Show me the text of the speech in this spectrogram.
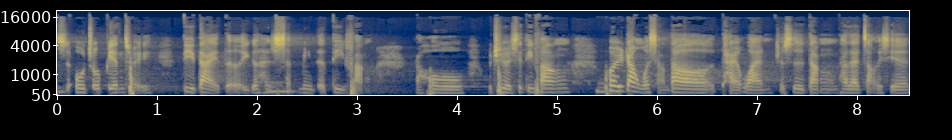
是欧洲边陲地带的一个很神秘的地方。然后我觉得有些地方会让我想到台湾，就是当他在找一些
